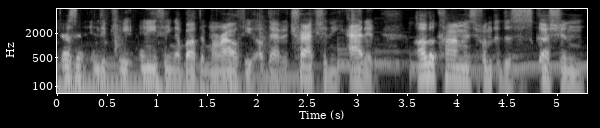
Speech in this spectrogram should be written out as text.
doesn't indicate anything about the morality of that attraction. He added, other comments from the discussion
